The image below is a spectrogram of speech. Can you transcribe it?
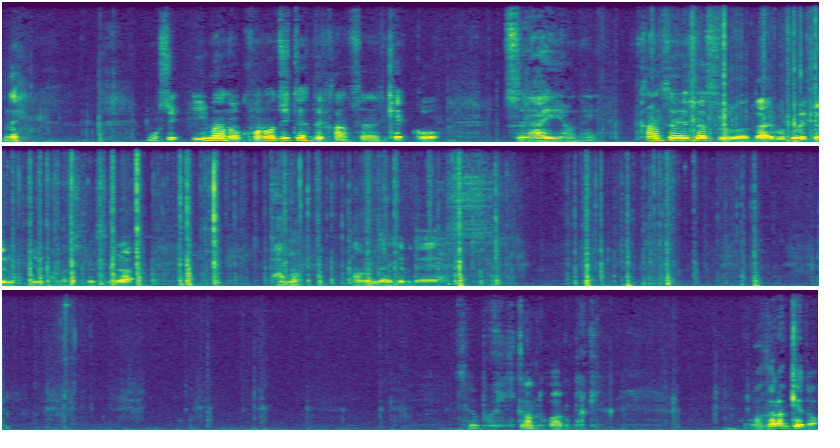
ね。もし今のこの時点で感染結構辛いよね。感染者数はだいぶ増えてるっていう話ですが多分多分大丈夫です。潜伏期間とかあるんだっけ？分からんけど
